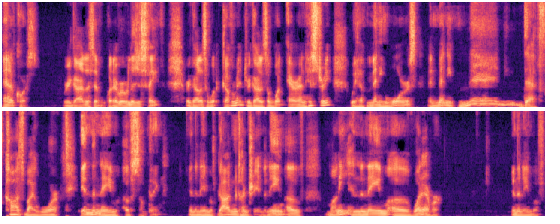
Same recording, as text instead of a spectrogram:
And of course, regardless of whatever religious faith, regardless of what government, regardless of what era in history, we have many wars and many, many deaths caused by war in the name of something. In the name of God and country, in the name of money, in the name of whatever, in the name of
